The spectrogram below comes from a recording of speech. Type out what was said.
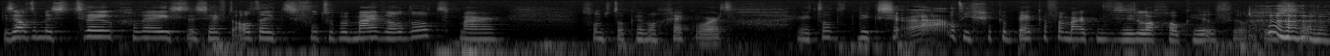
We zijn altijd met z'n twee ook geweest. En ze heeft altijd, voelt ze bij mij wel dat. Maar soms het ook helemaal gek wordt. Ik weet altijd niks. Ah, al die gekke bekken van. Maar ik, ze lachen ook heel veel. Dus, eh,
